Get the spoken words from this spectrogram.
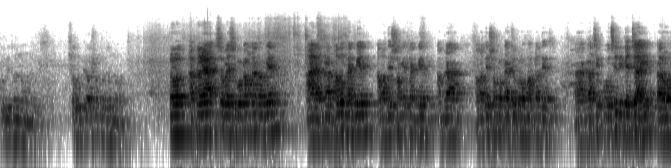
খুবই ধন্য মনে করি সকলকে অসংখ্য ধন্যবাদ। তো আপনারা সবাই শুভকামনা করবেন। আর আপনারা ভালো থাকবেন, আমাদের সঙ্গে থাকবেন। আমরা আমাদের সকল কার্যক্রম আপনাদের কাছে পৌঁছে দিতে চাই। কারণ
